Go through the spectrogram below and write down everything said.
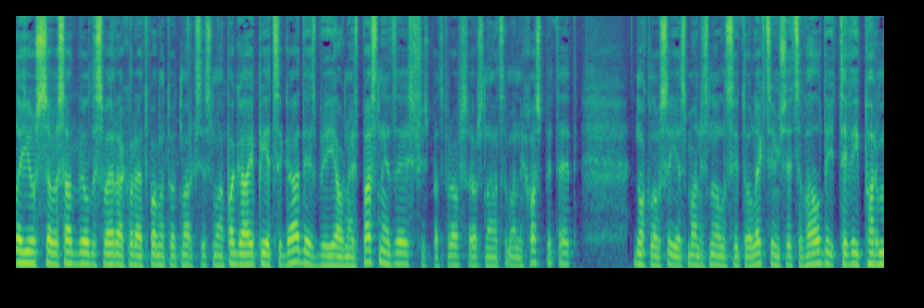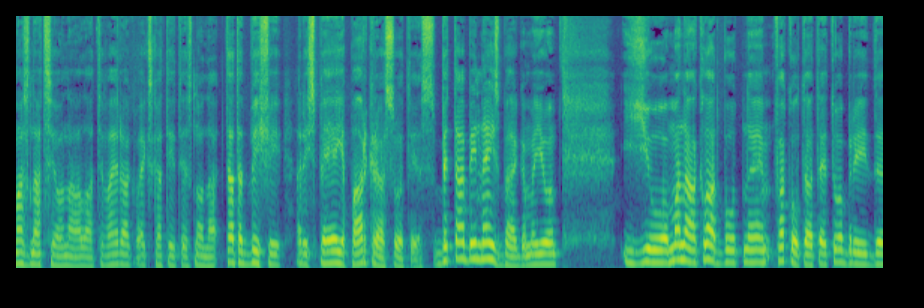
lai jūs savas atbildes vairāk varētu pamatot marksismā. Pagāja pieci gadi, es biju jaunais pasniedzējs, šis pats profesors nāca mani hospitēt. Noklausījies manis nolasīto lekciju, viņš teica, valdī, tev ir par maz nacionālā, te vairāk vajag skatīties no nā. Tā tad bija šī arī spēja pārkrāsoties, bet tā bija neizbēgama, jo Jo manā klātbūtnē fakultātē tobrīd e,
